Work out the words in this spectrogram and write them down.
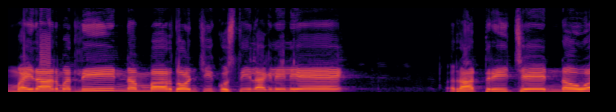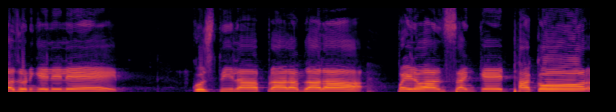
मैदानमधली मैदान मधली नंबर दोन ची कुस्ती लागलेली आहे. रात्रीचे नऊ वाजून गेलेले आहेत. कुस्तीला प्रारंभ झाला. पैलवान संकेत ठाकूर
